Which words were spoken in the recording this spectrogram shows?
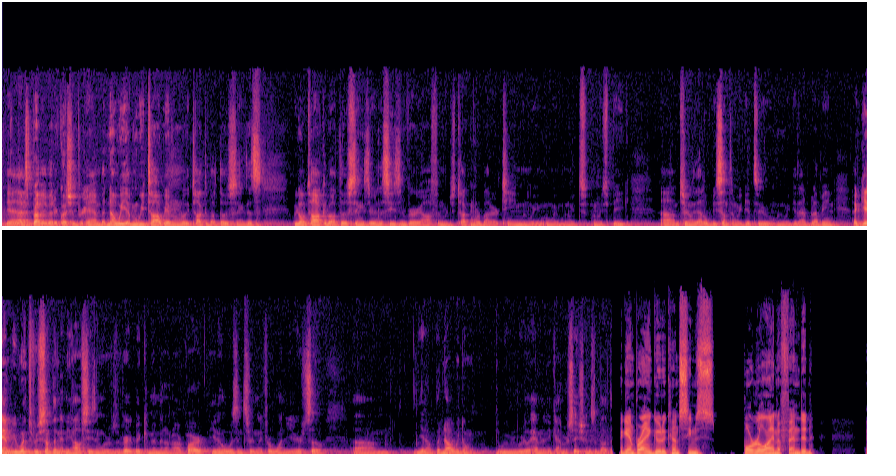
Yeah, that's probably a better question for him. But no, we I mean we talk. We haven't really talked about those things. That's we don't talk about those things during the season very often. We just talk more about our team when we when we when we, when we speak. Um, certainly, that'll be something we get to when we get that. But I mean, again, we went through something in the offseason where it was a very big commitment on our part. You know, it wasn't certainly for one year. So, um, you know, but no, we don't. We really haven't any conversations about that. Again, Brian Gutekunst seems borderline offended.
